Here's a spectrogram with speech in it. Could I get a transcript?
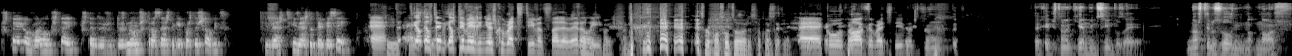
gostei, overall, gostei. Gostei dos, dos nomes que trouxeste aqui para os teus Celtics. Fizeste, fizeste o TPC. É, sim, ele, ele, teve, ele teve em reuniões com o Brad Stevens, estás a ver ali? Foi, foi. sou consultor, sou consultor. É, com o Doc, o Brad Stevens. A questão, a questão aqui é muito simples: é nós temos o nós,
